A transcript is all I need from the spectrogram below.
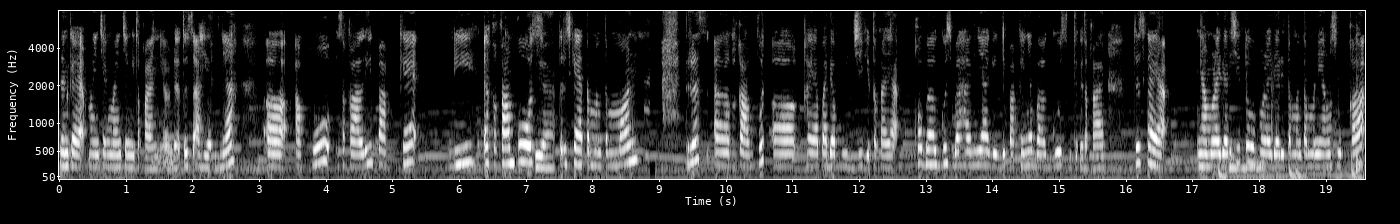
dan kayak menceng-menceng gitu kan. Ya udah terus akhirnya uh, aku sekali pakai di eh ke kampus. Yeah. terus kayak teman-teman terus uh, ke kampus uh, kayak pada muji gitu. Kayak kok bagus bahannya? gitu dipakainya bagus gitu gitu kan. Terus kayak nah mulai dari situ mulai dari teman-teman yang suka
